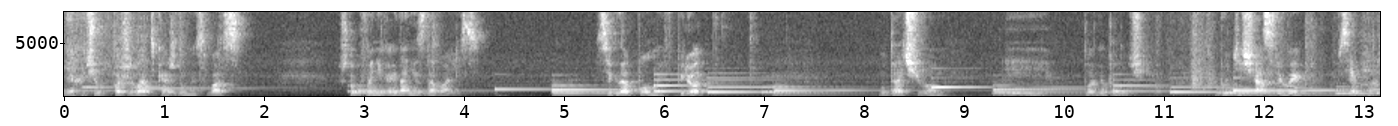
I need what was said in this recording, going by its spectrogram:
Я хочу пожелать каждому из вас, чтобы вы никогда не сдавались. Всегда полный вперед. Удачи вам и благополучия. Будьте счастливы. Всем благ.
